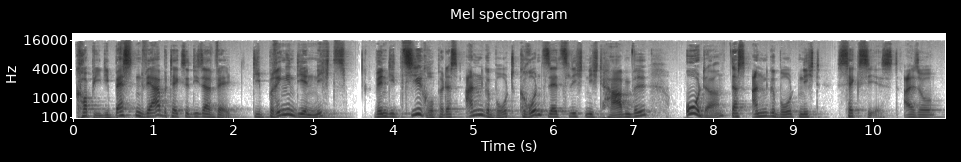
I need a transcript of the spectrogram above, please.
Copy, die besten Werbetexte dieser Welt, die bringen dir nichts, wenn die Zielgruppe das Angebot grundsätzlich nicht haben will oder das Angebot nicht sexy ist, also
